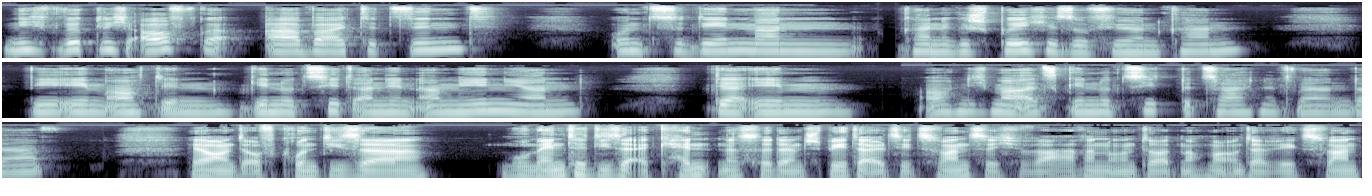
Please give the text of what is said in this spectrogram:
nicht wirklich aufgearbeitet sind und zu denen man keine Gespräche so führen kann, wie eben auch den Genozid an den Armeniern, der eben auch nicht mal als Genozid bezeichnet werden darf. Ja, und aufgrund dieser Momente dieser Erkenntnisse dann später, als sie 20 waren und dort nochmal unterwegs waren,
